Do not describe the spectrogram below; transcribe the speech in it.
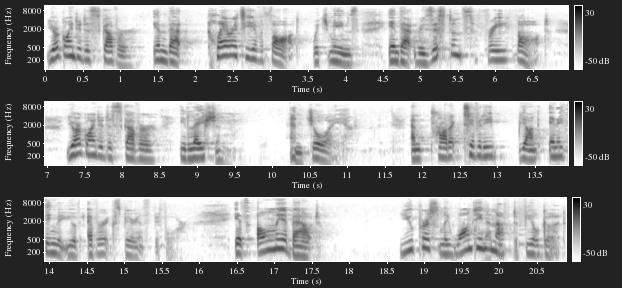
you're going to discover in that clarity of thought which means in that resistance free thought you're going to discover elation and joy and productivity beyond anything that you have ever experienced before it's only about you personally wanting enough to feel good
